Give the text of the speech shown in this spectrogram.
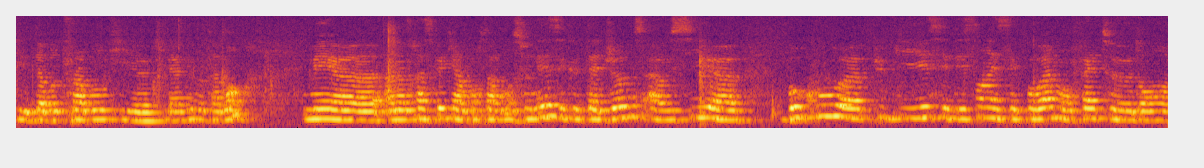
qui est Double Trouble qui, euh, qu'il avait notamment. Mais euh, un autre aspect qui est important à mentionner, c'est que Ted Jones a aussi euh, beaucoup euh, publié ses dessins et ses poèmes en fait dans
